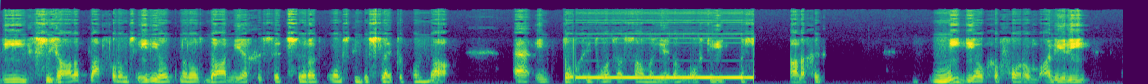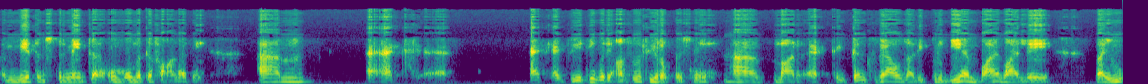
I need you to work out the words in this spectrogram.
die sosiale platforms het die hulpmiddels daar neergesit sodat ons die besluite kon maak. Uh, en tog het ons as samelewing of die besluite nie deel gevorm aan hierdie meetinstrumente om om dit te verander nie. Ehm um, ek ek ek weet nie wat die antwoord hierop is nie. Uh maar ek, ek dink wel dat die probleem baie baie lê by hoe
